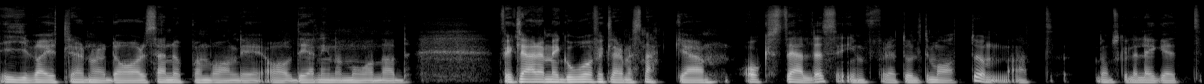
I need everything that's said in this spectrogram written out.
IVA ytterligare några dagar, sen upp på en vanlig avdelning någon månad. Fick lära mig gå, fick lära mig snacka och ställdes inför ett ultimatum att de skulle lägga ett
